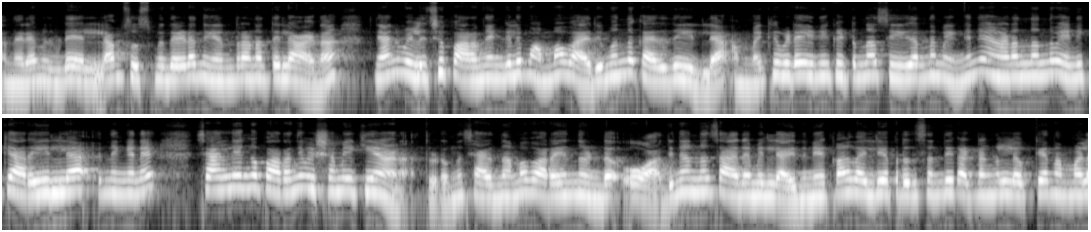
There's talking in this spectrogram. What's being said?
അന്നേരം ഇവിടെ എല്ലാം സുസ്മിതയുടെ നിയന്ത്രണത്തിലാണ്. ഞാൻ വിളിച്ചു പറഞ്ഞെങ്കിലും അമ്മ വരുമെന്ന് കരുതിയില്ല അമ്മയ്ക്ക് ഇവിടെ ഇനി കിട്ടുന്ന സ്വീകരണം എങ്ങനെയാണെന്നൊന്നും എനിക്കറിയില്ല എന്നിങ്ങനെ ശാലിനി അങ്ങ് പറഞ്ഞ് വിഷമിക്കുകയാണ്. തുടർന്ന് ശാരദാമ്മ പറയുന്നുണ്ട് ഓ അതിനൊന്നും സാരമില്ല. ഇതിനേക്കാൾ വലിയ പ്രതിസന്ധി ഘട്ടങ്ങളിലൊക്കെ നമ്മൾ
